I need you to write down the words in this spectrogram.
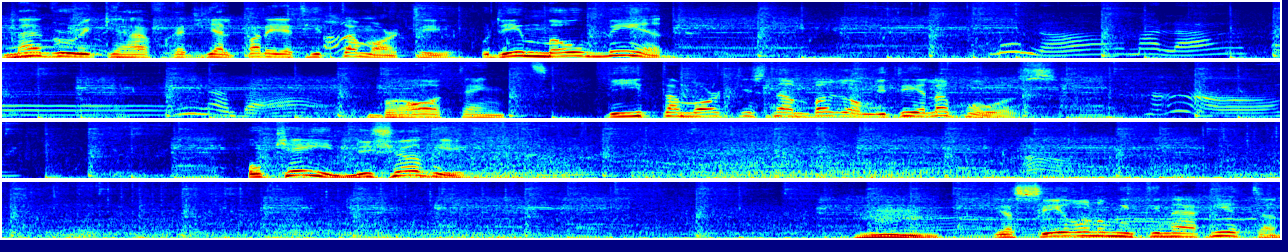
Maverick är här för att hjälpa dig att hitta Marty. Och det är Mo med. Bra tänkt. Vi hittar Marty snabbare om vi delar på oss. Okej, Okej, nu kör vi! Hmm, jag ser honom inte i närheten.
